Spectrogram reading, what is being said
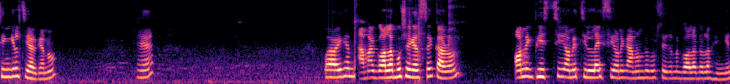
সিঙ্গেল চেয়ার কেন? হ্যাঁ? ওয়াও এখানে আমার গলা বসে গেছে কারণ অনেক ভিজছি, অনেক চিল্লাইছি, অনেক আনন্দ করছি এই জন্য গলা টলা ভেঙে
